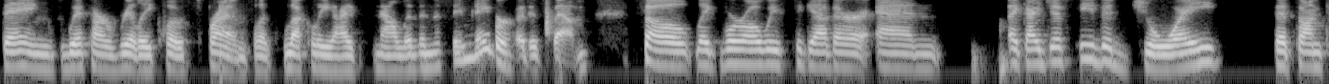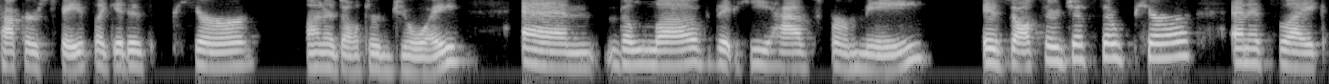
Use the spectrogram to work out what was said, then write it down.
things with our really close friends. Like, luckily, I now live in the same neighborhood as them. So, like, we're always together. And, like, I just see the joy that's on Tucker's face. Like, it is pure, unadulterated joy. And the love that he has for me is also just so pure. And it's like,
